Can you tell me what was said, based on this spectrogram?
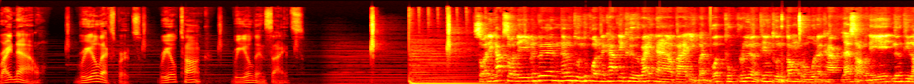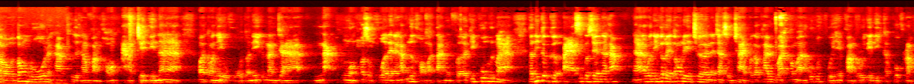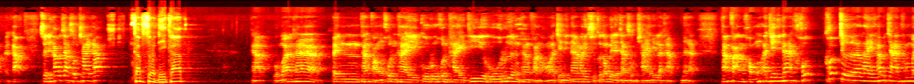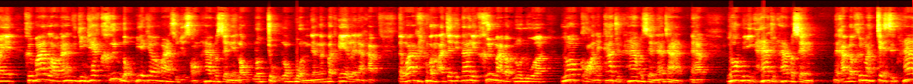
right now. Real experts, real talk, real insights. สวัสดีครับ สวัสดีเพื่อนๆนักลงทุนทุกคนนะครับ นี่คือไรนาวบายอีกบรรพททุกเรื่องที่นักลงทุนต้องรู้นะครับ และสำหรับวันนี้เรื่องที่เราต้องรู้นะครับ คือทางฝั่งของอาร์เจนตินา ว่าตอนนี้โอ้โหตอนนี้กำลังจะหนักห่วงพอสมควรเลยนะครับเรื่องของอัตราเงินเฟ้อที่พุ่งขึ้นมา ตอนนี้ก็เกือบ 80%นะครับนะวันนี้ก็เลยต้องเรียนเชิญอาจารย์สมชายประกภาวิวัฒน์เข้ามาพูดคุยให้ความรู้ดีๆกับพวกเรานะครับสวัสดีครับอาจารย์สมชายครับ ครับสวัสดีครับ ครับผมว่าถ้าเป็นทางฝั่งของคนไทยกูรูคนไทยที่รู้เรื่องทางฝั่งของอาร์เจนตินามากที่สุดก็ต้องเป็นอาจารย์สมชายนี่แหละครับนะครับทางฝั่งของอาร์เจนตินาเขาเขาเจออะไรครับอาจารย์ทำไม คือบ้านเรานะจริงๆแค่ขึ้นดอกเบี้ยแค่ประมาณ 0.25%เนี่ยเราเราจุกเราบ่นกันทั้งประเทศเลยนะครับแต่ว่าทางฝั่งอาร์เจนตินานี่ขึ้นมาแบบรัวๆรอบก่อนเนี่ย 9.5%นะอาจารย์นะครับรอบนี้อีก 5.5%นะครับเราขึ้นมา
